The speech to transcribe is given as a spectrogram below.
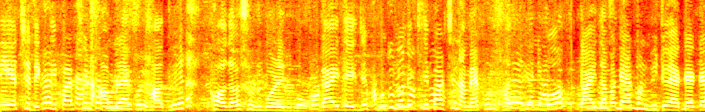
দিয়েছে, দেখতেই পাচ্ছেন, আমরা এখন হাত ধুয়ে খাওয়া দাওয়া শুরু করে দিব। গাইজ এই যে দেখতে পাচ্ছেন, আমি এখন হাত ধুয়ে নিব। গাইজ আমাকে এখন ভিডিও একা একা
